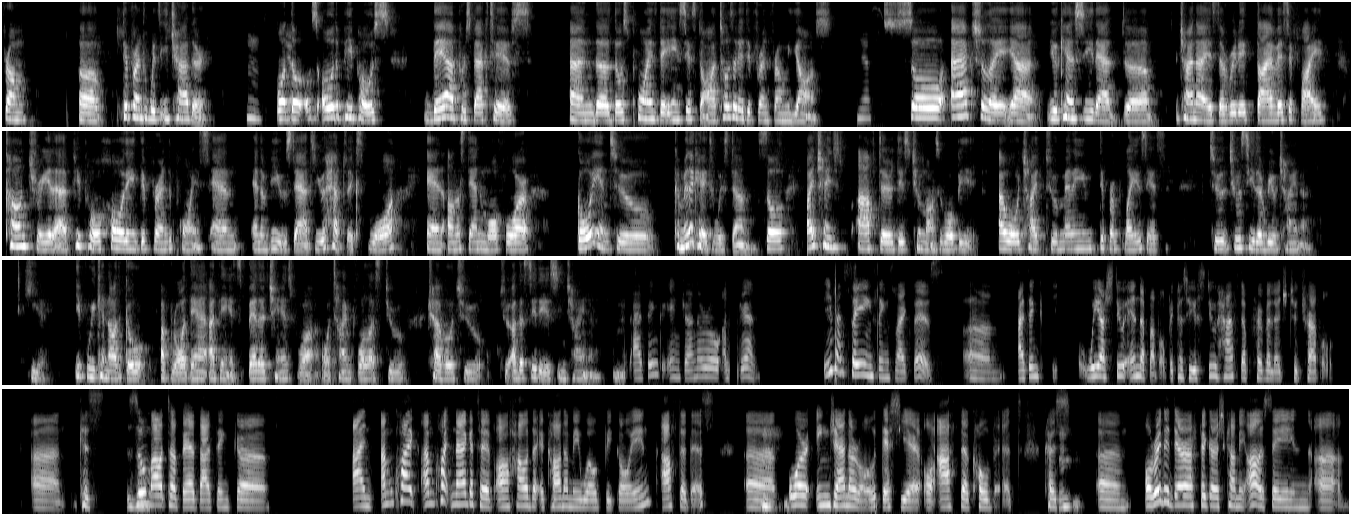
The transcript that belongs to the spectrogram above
from uh different with each other. Mm, For yeah. those old people's, their perspectives and uh, those points they insist on are totally different from yours. Yes. So actually, yeah, you can see that uh, China is a really diversified country that people holding different points and and views that you have to explore and understand more for going to communicate with them. So my change after these two months will be I will try to many different places to to see the real China here. If we cannot go abroad, then I think it's better chance for or time for us to travel to to other cities in China. I think in general, again, even saying things like this, um, I think we are still in the bubble because you still have the privilege to travel. Because uh, zoom mm. out a bit, I think uh, I'm I'm quite I'm quite negative on how the economy will be going after this, uh, mm. or in general this year or after COVID, because mm. um, already there are figures coming out saying um,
